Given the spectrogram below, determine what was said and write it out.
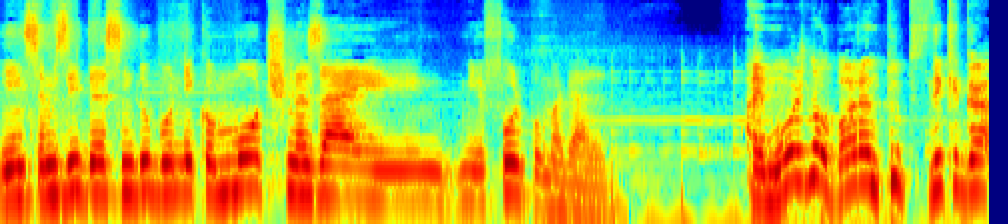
In se mi zdi, da sem dobil neko moč nazaj in mi je ful pomagal. A je možno obrniti tudi z nekega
